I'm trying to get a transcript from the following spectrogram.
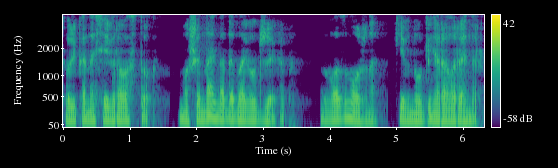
только на северо-восток, машинально добавил Джекоб. «Возможно», — кивнул генерал Реннер.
